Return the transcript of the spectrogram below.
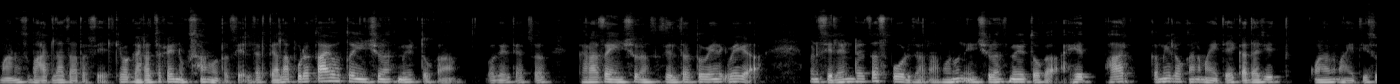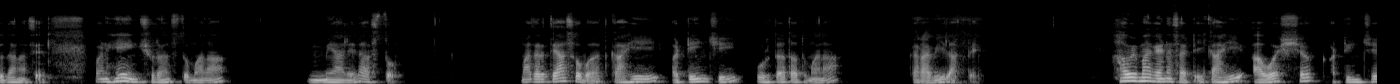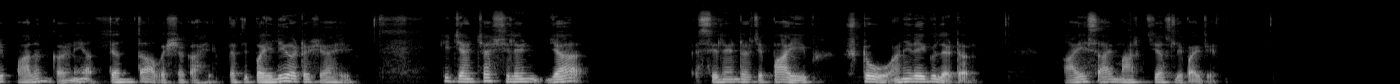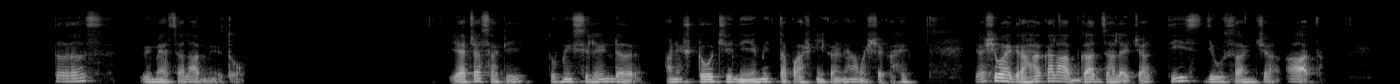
माणूस भादला जात असेल किंवा घराचं काही नुकसान होत असेल तर त्याला पुढं काय होतं? इन्शुरन्स मिळतो का? वगैरे त्याचं घराचा इन्शुरन्स असेल तर तो वेग वेगळा. पण सिलेंडरचा स्फोट झाला म्हणून इन्शुरन्स मिळतो का? हे फार कमी लोकांना माहिती आहे. कदाचित कोणाला माहितीसुद्धा नसेल. पण हे इन्शुरन्स तुम्हाला मिळालेला असतो. मात्र त्यासोबत काही अटींची पूर्तता तुम्हाला करावी लागते. हा विमा घेण्यासाठी काही आवश्यक अटींचे पालन करणे अत्यंत आवश्यक आहे. त्यातली पहिली अट अशी आहे की ज्यांच्या सिलेंड ज्या सिलेंडरचे पाईप स्टोव आणि रेग्युलेटर. आय एस आय मार्कचे असले पाहिजेत तरच विम्याचा लाभ मिळतो. याच्यासाठी तुम्ही सिलेंडर आणि स्टोची नियमित तपासणी करणे आवश्यक आहे. याशिवाय ग्राहकाला अपघात झाल्याच्या तीस दिवसांच्या आत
